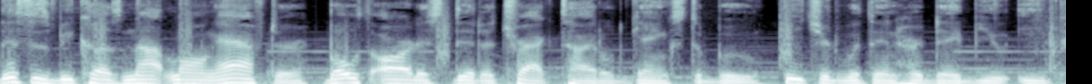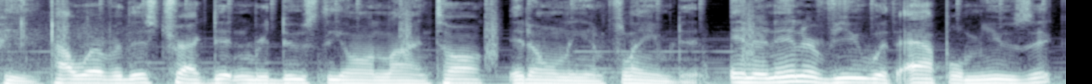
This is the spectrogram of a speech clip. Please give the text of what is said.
This is because not long after, both artists did a track titled Gangsta Boo, featured within her debut EP. However, this track didn't reduce the online talk, it only inflamed it. In an interview with Apple Music,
